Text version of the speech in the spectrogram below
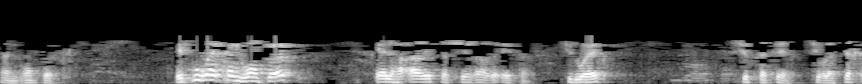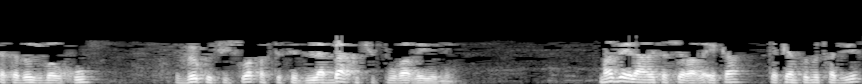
un grand peuple. Et pour être un grand peuple, El Tu dois être sur ta terre, sur la terre qu'Akadosh Baruch veut que tu sois parce que c'est de là-bas que tu pourras rayonner. El Quelqu'un peut me traduire?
